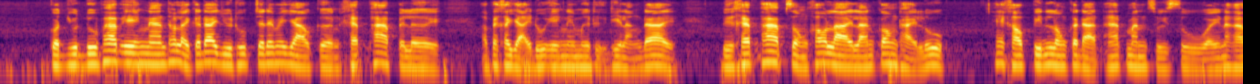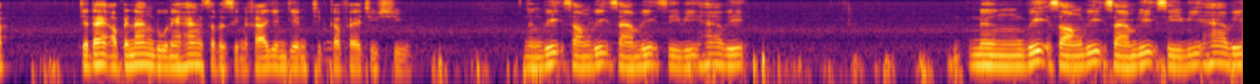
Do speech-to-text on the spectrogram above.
ๆ กดหยุดดูภาพเองนานเท่าไหร่ก็ได้ YouTube จะได้ไม่ยาวเกินแคปภาพไปเลย เอาไปขยายดูเองในมือถือทีหลังได้ หรือแคปภาพส่งเข้าไลน์ร้านกล้องถ่ายรูป ให้เขาปริ้นลงกระดาษอาร์ตมันสวยๆนะครับ จะได้เอาไปนั่งดูในห้างสรรพสินค้าเย็นๆจิบกาแฟชิวๆหนึ่งวิสองวิสามวิสี่วิห้าวิหนึ่งวิสองวิสามวิสี่วิห้าวิ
